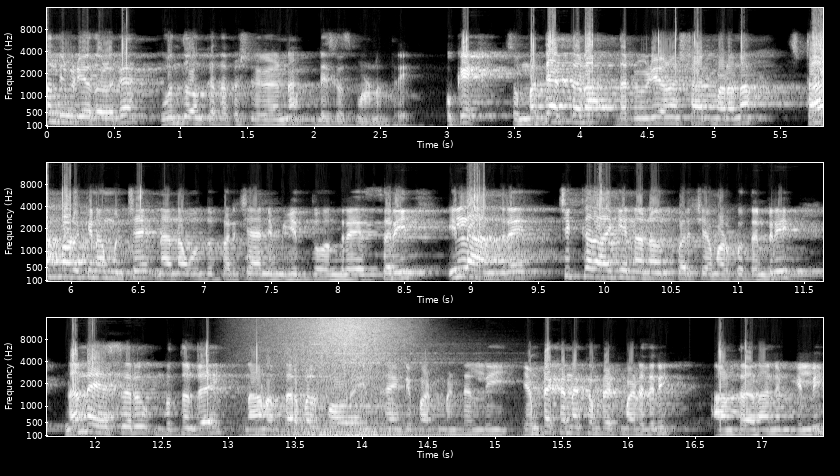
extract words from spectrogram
ಒಂದು ವಿಡಿಯೋದೊಳಗೆ ಒಂದು ಅಂಕದ ಪ್ರಶ್ನೆಗಳನ್ನ ಡಿಸ್ಕಸ್ ಮಾಡೋಣಂತ್ರಿ ಓಕೆ ಸೊ ಮತ್ತೆ ಆಗ್ತಾರ ದಟ್ ವಿಡಿಯೋನ ಸ್ಟಾರ್ಟ್ ಮಾಡೋಣ. ಸ್ಟಾರ್ಟ್ ಮಾಡೋಕ್ಕಿಂತ ಮುಂಚೆ ನನ್ನ ಒಂದು ಪರಿಚಯ ನಿಮಗಿತ್ತು ಅಂದ್ರೆ ಸರಿ. ಇಲ್ಲ ಅಂದ್ರೆ ಚಿಕ್ಕದಾಗಿ ನಾನು ಒಂದು ಪರಿಚಯ ಮಾಡ್ಕೋತೇನ್ರಿ. ನನ್ನ ಹೆಸರು ಮೃತ್ಯುಂಜಯ್. ನಾನು ಥರ್ಮಲ್ ಪವರ್ ಇಂಜಿನಿಯರಿಂಗ್ ಡಿಪಾರ್ಟ್ಮೆಂಟ್ ಅಲ್ಲಿ ಎಂ ಟೆಕ್ ಅನ್ನ ಕಂಪ್ಲೀಟ್ ಮಾಡಿದ್ದೀನಿ. ಅಂತ ನಾನು ನಿಮ್ಗೆ ಇಲ್ಲಿ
